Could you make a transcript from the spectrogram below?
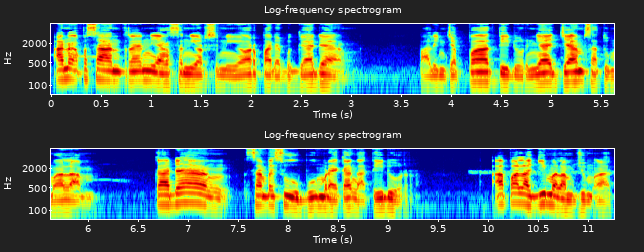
anak pesantren yang senior-senior pada begadang. Paling cepat tidurnya jam satu malam. Kadang sampai subuh mereka nggak tidur apalagi malam Jumat.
